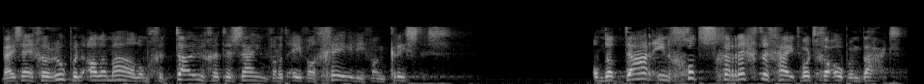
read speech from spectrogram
Wij zijn geroepen allemaal om getuigen te zijn van het evangelie van Christus. Omdat daarin Gods gerechtigheid wordt geopenbaard.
